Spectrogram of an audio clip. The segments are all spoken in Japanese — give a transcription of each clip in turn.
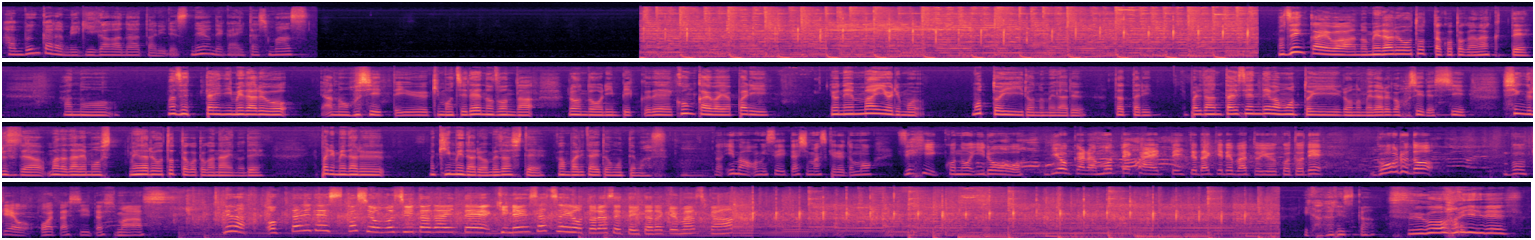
半分から右側のあたりですね。お願いいたします。前回はあのメダルを取ったことがなくてあの、まあ、絶対にメダルをあの欲しいっていう気持ちで臨んだロンドンオリンピックで今回はやっぱり4年前よりももっといい色のメダルだったりぱり団体戦ではもっといい色のメダルが欲しいですしシングルスではまだ誰もメダルを取ったことがないのでやっぱりメダル金メダルを目指して頑張りたいと思ってます。今お見せいたしますけれどもぜひこの色をリオから持って帰っていただければということでゴールドブーケをお渡しいたします。ではお二人で少しお持ちいただいて記念撮影を撮らせていただけますか？ですか？すごいです。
